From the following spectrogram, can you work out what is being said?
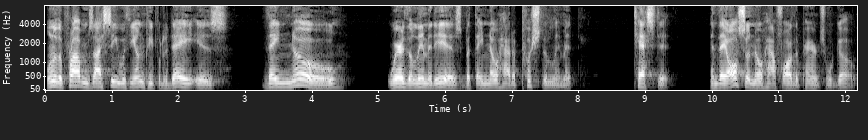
One of the problems I see with young people today is they know where the limit is, but they know how to push the limit, test it, and they also know how far the parents will go.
